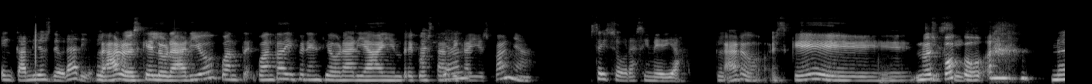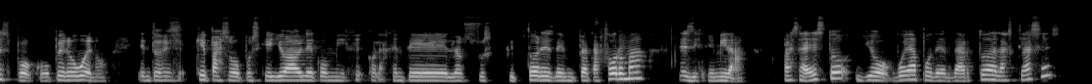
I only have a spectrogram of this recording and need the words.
en cambios de horario. Claro, es que el horario, ¿cuánta, diferencia horaria hay entre Costa Rica y España? Seis horas y media. Claro, es que no es poco. No es poco, pero bueno, entonces, ¿qué pasó? Pues que yo hablé con, mi, con la gente, los suscriptores de mi plataforma, les dije, mira, pasa esto, yo voy a poder dar todas las clases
